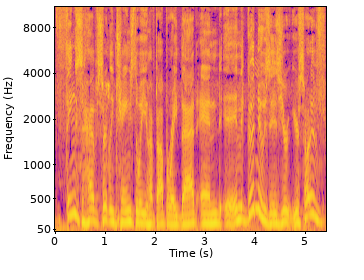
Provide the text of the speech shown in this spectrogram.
things have certainly changed the way you have to operate that, and and the good news is you're you're sort of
